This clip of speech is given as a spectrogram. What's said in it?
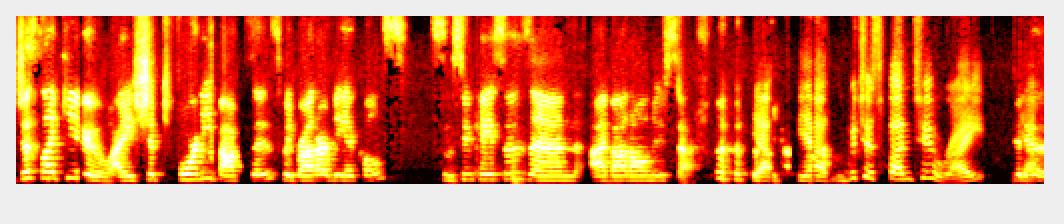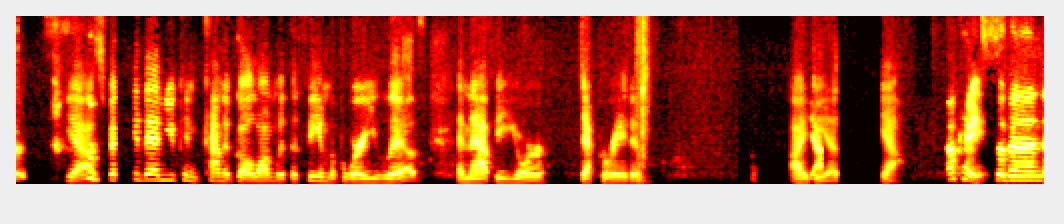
just like you, I shipped 40 boxes. We brought our vehicles some suitcases and I bought all new stuff. yeah, yeah, which is fun too, right? It yeah. Is. yeah, especially then you can kind of go along with the theme of where you live and that be your decorated ideas. Yeah. Yeah. Okay, so then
